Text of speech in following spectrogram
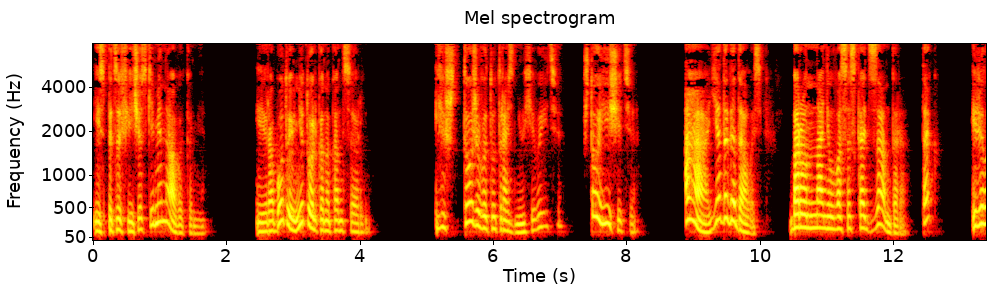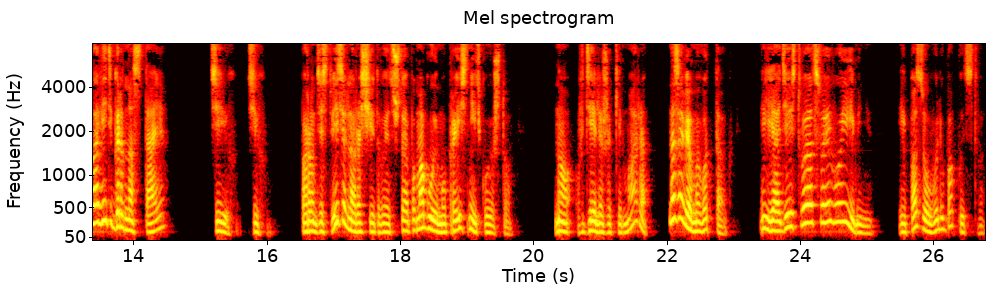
и специфическими навыками. И работаю не только на концерн. И что же вы тут разнюхиваете? Что ищете? А, я догадалась. Барон нанял вас искать Зандера, так? Или ловить горностая? Тихо, тихо. Барон действительно рассчитывает, что я помогу ему прояснить кое-что. Но в деле же Кимара, назовем его так, я действую от своего имени и по зову любопытства.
